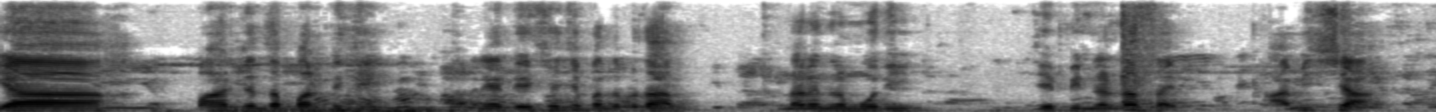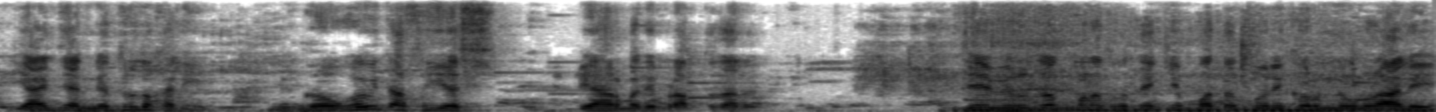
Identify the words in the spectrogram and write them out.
या भारतीय जनता पार्टीचे आणि या देशाचे पंतप्रधान नरेंद्र मोदी जे पी नड्डा साहेब अमित शहा यांच्या नेतृत्वाखाली घवघवीत असं यश बिहारमध्ये प्राप्त झालं. जे विरोधक म्हणत होते की मतं चोरी करून निवडून आले.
